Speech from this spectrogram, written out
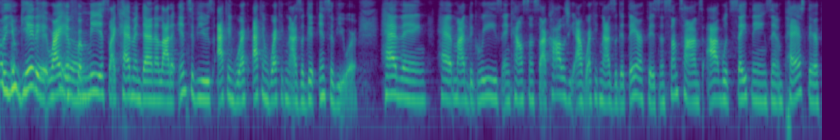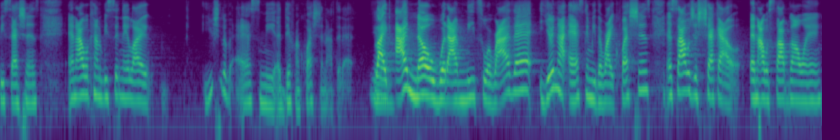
so you get it, right? And for me, it's like having done a lot of interviews, I can, rec- I can recognize a good interviewer. Having had my degrees in counseling psychology, I recognize a good therapist. And sometimes I would say things in past therapy sessions and I would kind of be sitting there like, you should have asked me a different question after that. Like I know what I need to arrive at. You're not asking me the right questions. And so I would just check out and I would stop going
